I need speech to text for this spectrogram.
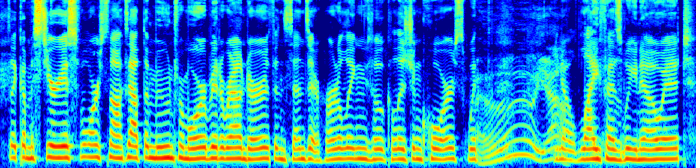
It's like a mysterious force knocks out the moon from orbit around Earth and sends it hurtling to a collision course with, you know, life as we know it.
